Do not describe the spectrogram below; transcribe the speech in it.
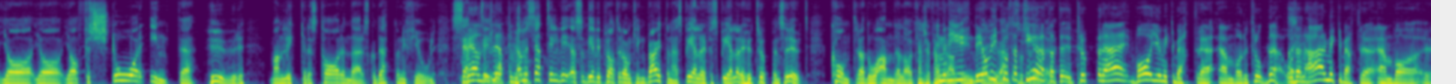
jag, jag, jag förstår inte hur man lyckades ta den där scudetton i fjol. Sett Väldigt till lätt att. Ja, men sett till alltså det vi pratade om kring Brighton här, spelare för spelare, hur truppen ser ut, kontra då andra lag, kanske framförallt ja, men det, Inter, Det har vi konstaterat, att eh, truppen är, var ju mycket bättre än vad du trodde. Och Nej. den är mycket bättre än vad eh,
